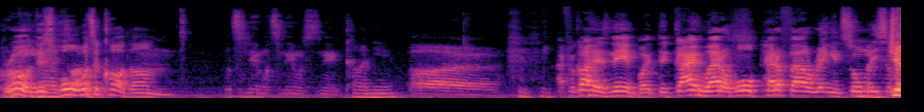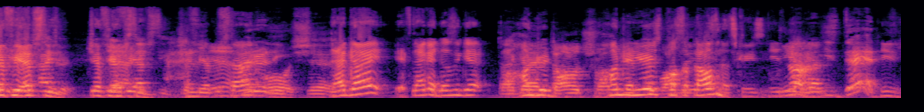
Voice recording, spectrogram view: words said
Bro, this whole what's it called? Um, what's his name? What's his name? What's his name? Kanye. Uh, I forgot his name, but the guy who had a whole pedophile ring in so many. Jeffrey Epstein. attached. Jeffrey Jeffrey Epstein. Epstein. Jeffrey Yeah. Epstein? Literally. Oh shit. That guy, if that guy doesn't get That guy, 100, Donald Trump, 100 years Obama, plus a thousand, that's crazy. He's Yeah, not. that- He's dead. He's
